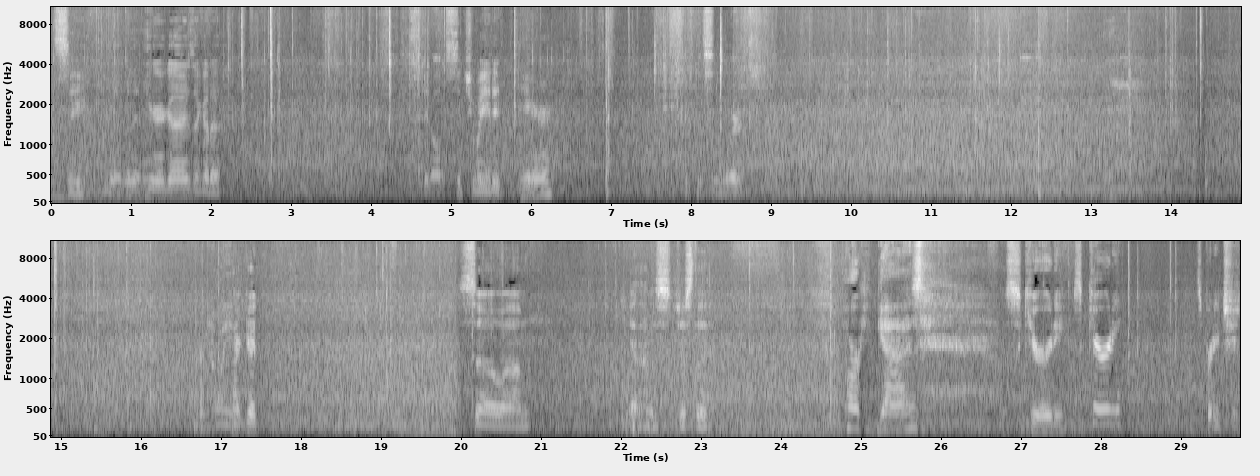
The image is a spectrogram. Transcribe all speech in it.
let's see. Give me a minute here, guys. I gotta get all situated here. If this will work. How are you? All right, good. So, um, yeah, that was just the parking guys. The security, security. Pretty ch-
